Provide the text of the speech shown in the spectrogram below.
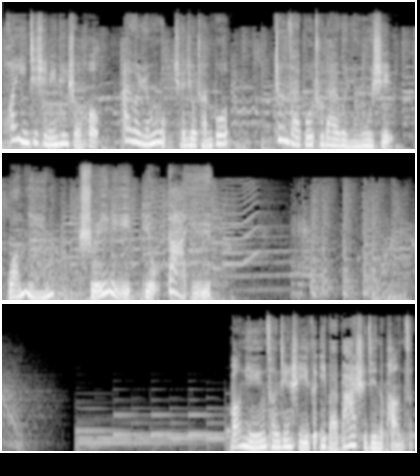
欢迎继续聆听《守候爱问人物全球传播》，正在播出的爱问人物是王宁，水里有大鱼。王宁曾经是一个一百八十斤的胖子。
